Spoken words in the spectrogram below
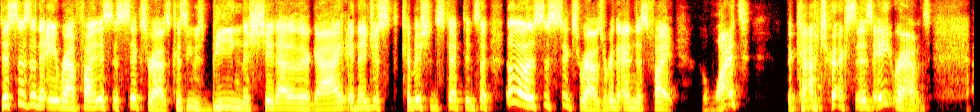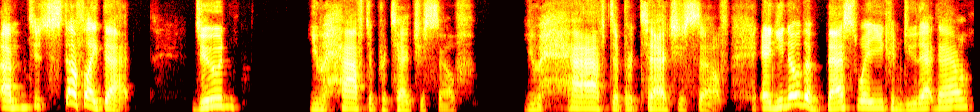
this isn't an eight round fight. This is six rounds," because he was beating the shit out of their guy, and they just commission stepped in and said, "No, no, this is six rounds. We're going to end this fight." What? The contract says eight rounds. Um, stuff like that, dude. You have to protect yourself. You have to protect yourself. And you know the best way you can do that now?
